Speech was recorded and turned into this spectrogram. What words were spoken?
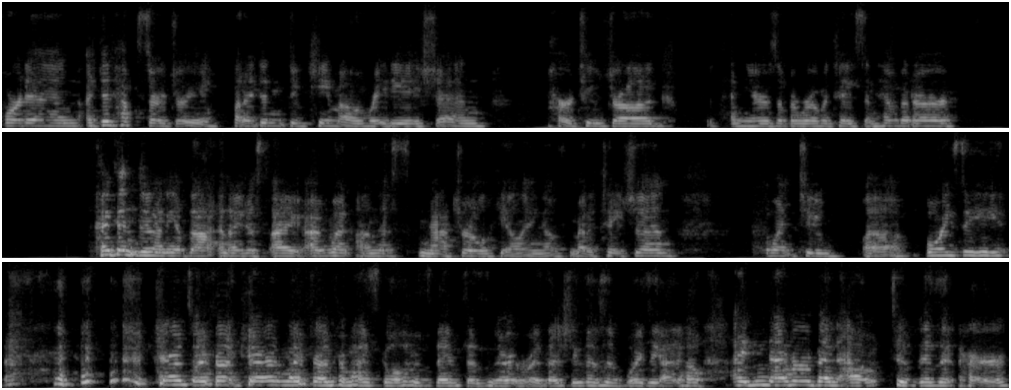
port in. I did have surgery, but I didn't do chemo, radiation, HER2 drug, 10 years of aromatase inhibitor. I didn't do any of that. And I just, I, I went on this natural healing of meditation. I went to uh, Boise. Karen's my friend, Karen, my friend from high school, whose name says right there. She lives in Boise, Idaho. I'd never been out to visit her,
